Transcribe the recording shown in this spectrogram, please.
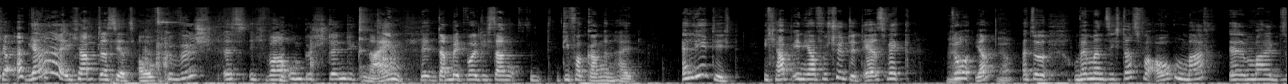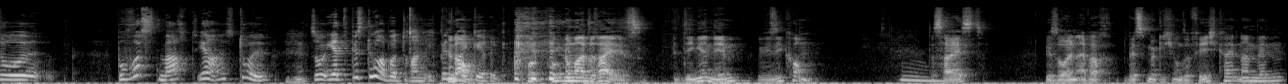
Ich hab, ja, ich habe das jetzt aufgewischt. Es, ich war unbeständig. Nein, damit wollte ich sagen, die Vergangenheit. Erledigt. Ich habe ihn ja verschüttet. Er ist weg. So, Ja, ja. ja. Also, und wenn man sich das vor Augen macht, äh, mal so bewusst macht, ja, ist toll. So, jetzt bist du aber dran. Ich bin Genau. neugierig. Punkt, Punkt Nummer drei ist, Dinge nehmen, wie sie kommen. Das heißt, wir sollen einfach bestmöglich unsere Fähigkeiten anwenden,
